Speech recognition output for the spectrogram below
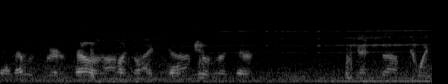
Yeah, that was weird as hell. It was like a nice right there. Catch up 20.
